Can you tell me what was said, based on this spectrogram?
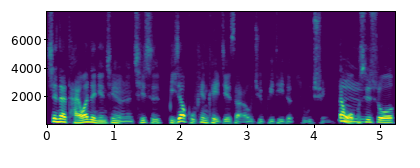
现在台湾的年轻人呢，其实比较普遍可以接受 LGBT 的族群，但我不是说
